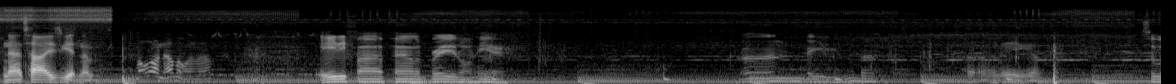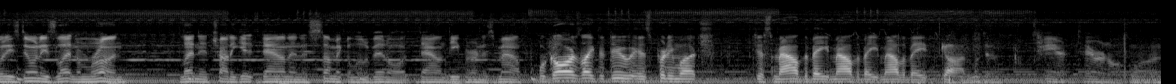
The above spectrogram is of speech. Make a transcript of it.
and that's how he's getting them. Oh, another one, though. 85 pound of braid on here. Run, baby. Oh, there you go. So what he's doing, he's letting them run, letting it try to get down in his stomach a little bit or down deeper in his mouth. What gars like to do is pretty much just mouth the bait, mouth the bait, mouth the bait. God, look at him tearing, tearing off one.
